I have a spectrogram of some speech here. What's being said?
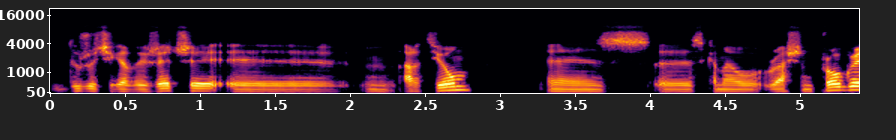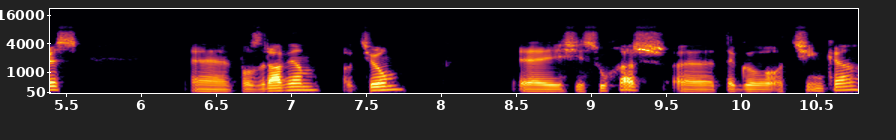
dużo ciekawych rzeczy. e, Artyom e, z, z kanału Russian Progress. Pozdrawiam, Artyom, e, jeśli słuchasz tego odcinka.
